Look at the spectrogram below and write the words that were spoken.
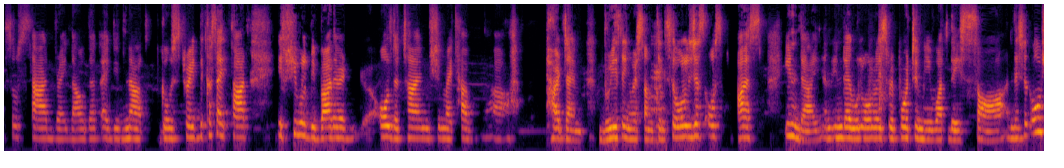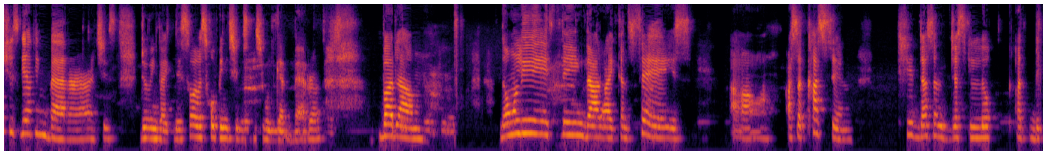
so sad right now that I did not go straight because I thought if she will be bothered all the time, she might have uh, hard time breathing or something. So I'll just ask Inday, and Inday will always report to me what they saw. And they said, "Oh, she's getting better, and she's doing like this." So I was hoping she was, she will get better. But um, the only thing that I can say is, uh, as a cousin, she doesn't just look at the,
